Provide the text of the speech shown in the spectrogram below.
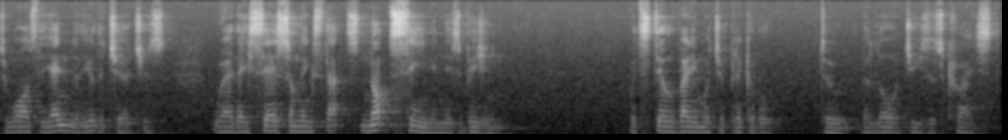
towards the end of the other churches where they say something that's not seen in this vision, but still very much applicable to the Lord Jesus Christ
